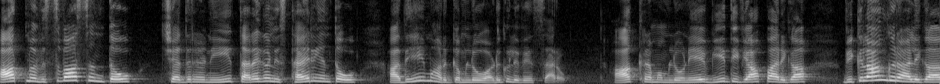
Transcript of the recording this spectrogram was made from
ఆత్మవిశ్వాసంతో చెదరని తరగని స్థైర్యంతో అదే మార్గంలో అడుగులు వేశారు. ఆ క్రమంలోనే వీధి వ్యాపారిగా వికలాంగురాలిగా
